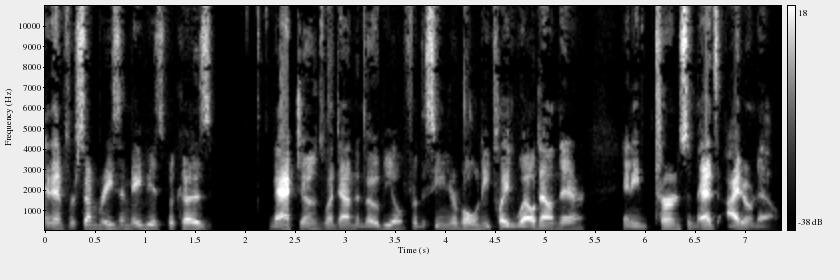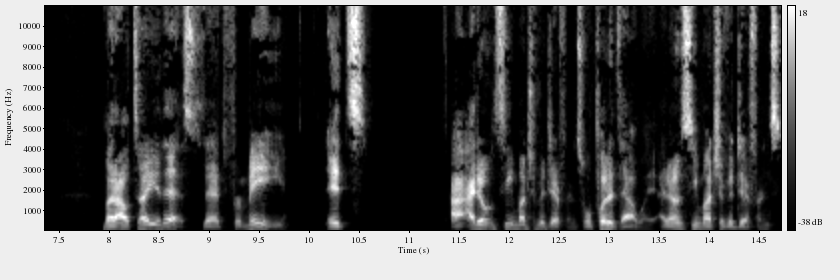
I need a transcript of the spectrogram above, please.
And then for some reason, maybe it's because Mac Jones went down to Mobile for the Senior Bowl and he played well down there and he turned some heads. I don't know. But I'll tell you this that for me, it's, I, I don't see much of a difference. We'll put it that way. I don't see much of a difference.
